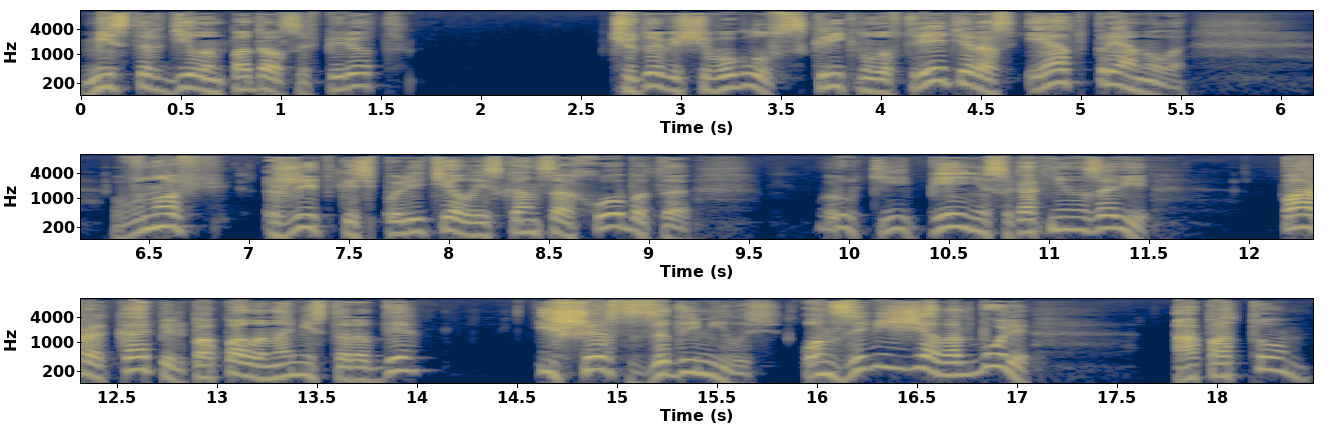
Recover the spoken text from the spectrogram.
Мистер Дилан подался вперед, Чудовище в углу вскрикнуло в третий раз и отпрянуло. Вновь жидкость полетела из конца хобота, руки, пениса, как ни назови. Пара капель попала на мистера Д, и шерсть задымилась. Он завизжал от боли, а потом,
